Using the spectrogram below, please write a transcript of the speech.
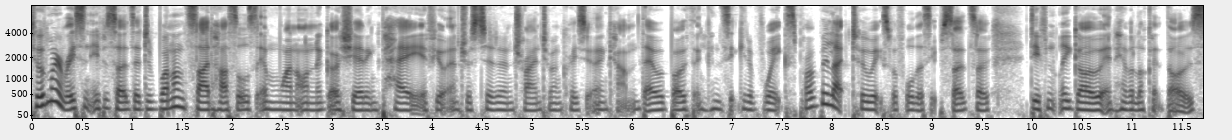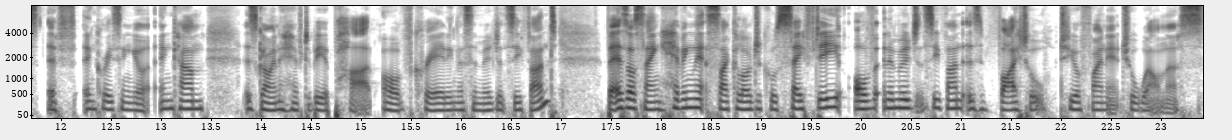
two of my recent episodes, I did one on side hustles and one on negotiating pay if you're interested in trying to increase your income. They were both in consecutive weeks, probably like two weeks before this episode. So definitely go and have a look at those if increasing your income is going to have to be a part of creating this emergency fund. But as I was saying, having that psychological safety of an emergency fund is vital to your financial wellness,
